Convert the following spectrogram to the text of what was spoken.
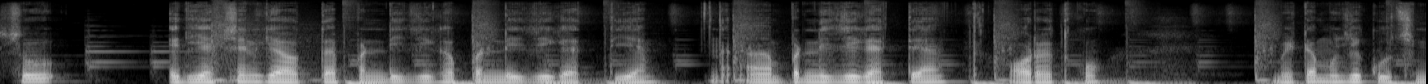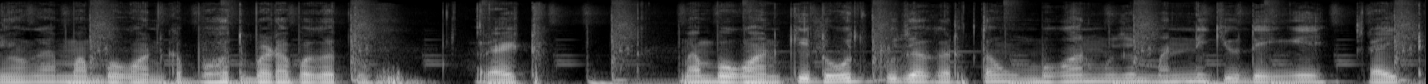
सो रिएक्शन क्या होता है? पंडित जी का पंडित जी कहती है पंडित जी कहते हैं औरत को, बेटा मुझे कुछ नहीं होगा, मैं भगवान का बहुत बड़ा भगत हूँ। राइट मैं भगवान की रोज़ पूजा करता हूँ, भगवान मुझे मरने क्यों देंगे? राइट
